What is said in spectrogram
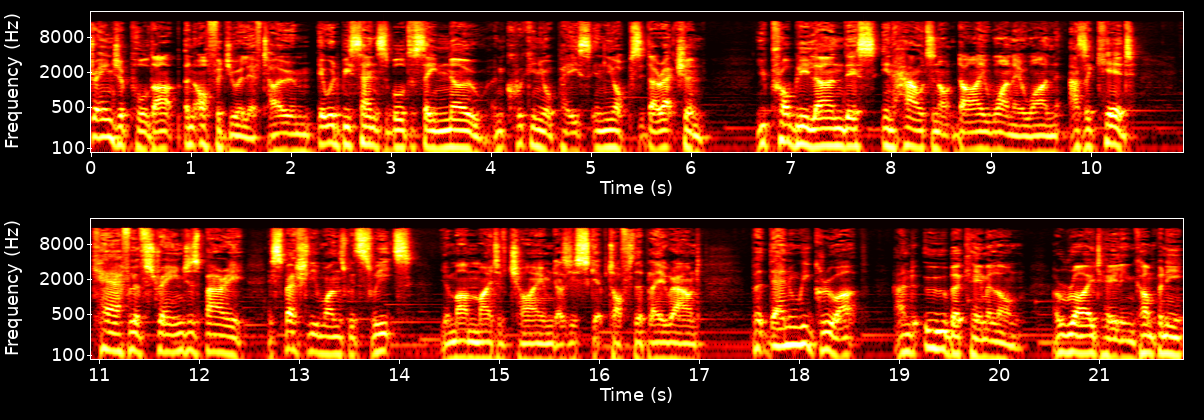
stranger pulled up and offered you a lift home, it would be sensible to say no and quicken your pace in the opposite direction. You probably learned this in How to Not Die 101 as a kid. Careful of strangers, Barry, especially ones with sweets, your mum might have chimed as you skipped off to the playground. But then we grew up and Uber came along, a ride hailing company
